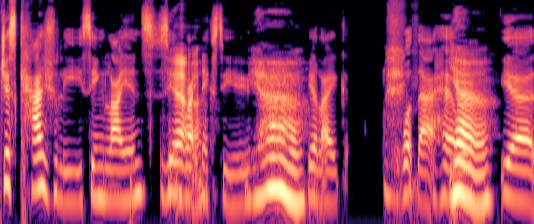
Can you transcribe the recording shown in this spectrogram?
just casually seeing lions sitting Yeah. right next to you, yeah, you're like, what the hell? yeah. Yeah,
